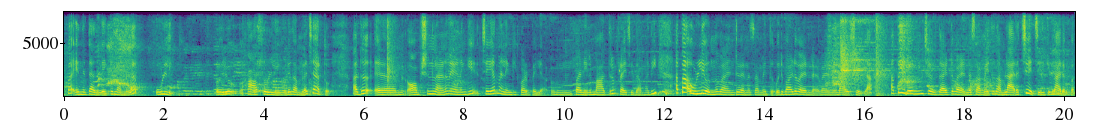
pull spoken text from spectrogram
അപ്പോൾ എന്നിട്ട് അതിലേക്ക് നമ്മൾ ഉള്ളി. ഒരു ഹാഫ് ഉള്ളിയും കൂടി നമ്മൾ ചേർത്തു. അത് ഓപ്ഷനിലാണ് വേണമെങ്കിൽ ചെയ്യാം അല്ലെങ്കിൽ കുഴപ്പമില്ല. പനീർ മാത്രം ഫ്രൈ ചെയ്താൽ മതി. അപ്പോൾ ആ ഉള്ളി ഒന്ന് വഴണ്ട് വരുന്ന സമയത്ത് ഒരുപാട് വഴണ്ട വഴണ്ട ആവശ്യമില്ല. അപ്പോൾ ഇതൊന്നും ചെറുതായിട്ട് വഴണ്ട സമയത്ത് നമ്മൾ അരച്ച് വെച്ചിരിക്കുന്ന അരപ്പ്.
